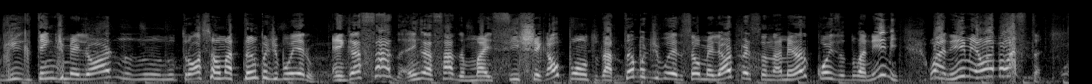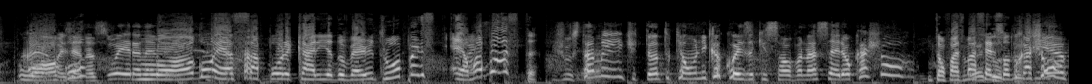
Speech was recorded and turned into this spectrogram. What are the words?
que tem de melhor no, no, no troço é uma tampa de bueiro. É engraçado, é engraçado, mas se chegar ao ponto da tampa de bueiro ser o melhor personagem, a melhor coisa do anime, o anime é uma bosta. Logo, É, mas é na zoeira, né? logo essa porcaria do Very Troopers é uma bosta. Justamente, tanto que a única coisa que salva na série é o cachorro. Então faz uma Edu, série só do Que é a cachorro.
